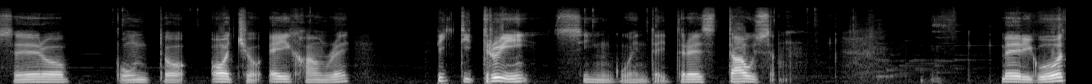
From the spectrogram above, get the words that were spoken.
0.8 800 53 53,000 very good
